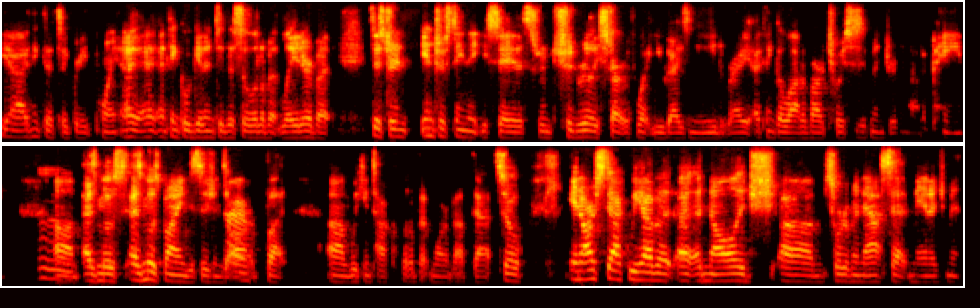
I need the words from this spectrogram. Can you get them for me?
yeah, I think that's a great point. I, I, think we'll get into this a little bit later, but just interesting that you say this should, should really start with what you guys need, right? I think a lot of our choices have been driven out of pain, mm. um, as most as most buying decisions sure. are. But um, we can talk a little bit more about that. So, in our stack, we have a, a knowledge um, sort of an asset management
